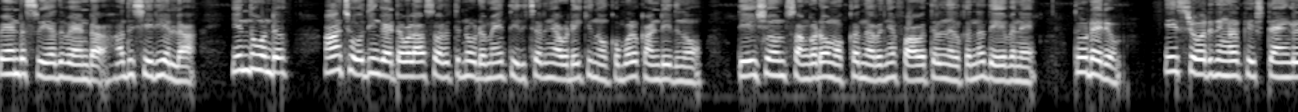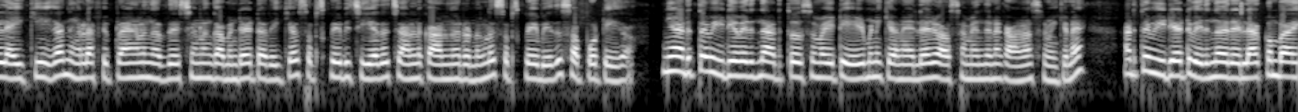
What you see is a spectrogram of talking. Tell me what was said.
വേണ്ട ശ്രീ അത് വേണ്ട. അത് ശരിയല്ല. എന്തുകൊണ്ട്? ആ ചോദ്യം കേട്ടവൾ ആ സ്വരത്തിന്റെ ഉടമയെ തിരിച്ചറിഞ്ഞ് അവിടേക്ക് നോക്കുമ്പോൾ കണ്ടിരുന്നു. ദേഷ്യവും സങ്കടവും ഒക്കെ നിറഞ്ഞ ഭാവത്തിൽ നിൽക്കുന്ന ദേവനെ. തുടരും. ഈ സ്റ്റോറി നിങ്ങൾക്ക് ഇഷ്ടമെങ്കിൽ ലൈക്ക് ചെയ്യുക നിങ്ങളുടെ അഭിപ്രായങ്ങളും നിർദ്ദേശങ്ങളും കമന്റായിട്ട് അറിയിക്കുക. സബ്സ്ക്രൈബ് ചെയ്യാതെ ചാനൽ കാണുന്നവരുണ്ടെങ്കിൽ സബ്സ്ക്രൈബ് ചെയ്ത് സപ്പോർട്ട് ചെയ്യുക. ഇനി അടുത്ത വീഡിയോ വരുന്ന അടുത്ത ദിവസം വൈകിട്ട് ഏഴ് മണിക്കാണ്. എല്ലാവരും ആ സമയം തന്നെ കാണാൻ ശ്രമിക്കണേ. അടുത്ത വീഡിയോ ആയിട്ട് വരുന്നവരെല്ലാവർക്കും ബൈ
